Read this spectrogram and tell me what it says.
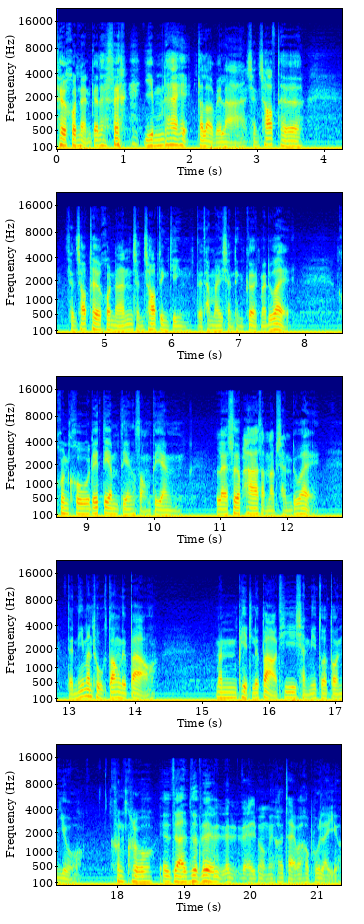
เธอคนนั้นก็จะยิ้มได้ตลอดเวลา ฉันชอบเธอ ฉันชอบเธอคนนั้น ฉันชอบจริง ๆ แต่ทำไมฉันถึงเกิดมาด้วย คุณครูได้เตรียมเตียงสองเตียง และเสื้อผ้าสำหรับฉันด้วย แต่นี่มันถูกต้องหรือเปล่า มันผิดหรือเปล่าที่ฉันมีตัวตนอยู่ คุณครูผมไม่เข้าใจว่าเขาพูดอะไรอยู่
